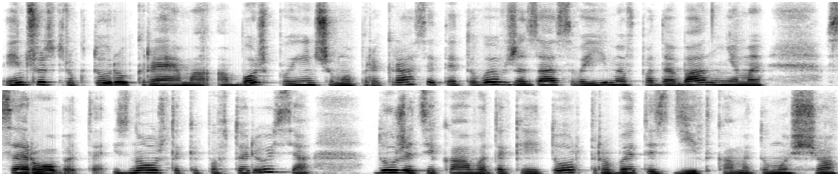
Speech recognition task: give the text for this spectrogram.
іншу структуру крема, або ж по-іншому прикрасити, то ви вже за своїми вподобаннями все робите. І знову ж таки повторюся, дуже цікаво такий торт робити з дітками, тому що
